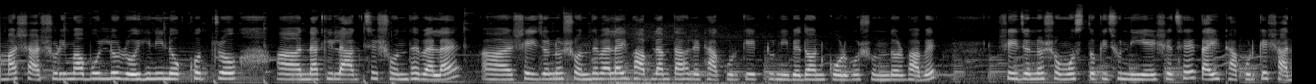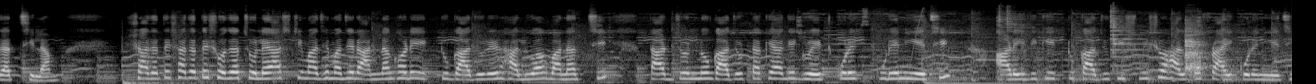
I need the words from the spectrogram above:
আমার শাশুড়ি মা বলল, রোহিণী নক্ষত্র নাকি লাগছে সন্ধেবেলায়? সেই জন্য সন্ধেবেলায় ভাবলাম তাহলে ঠাকুরকে একটু নিবেদন করব সুন্দরভাবে। সেই জন্য সমস্ত কিছু নিয়ে এসেছে, তাই ঠাকুরকে সাজাচ্ছিলাম। সাজাতে সাজাতে সোজা চলে আসছি, মাঝে মাঝে রান্নাঘরে একটু গাজরের হালুয়া বানাচ্ছি। তার জন্য গাজরটাকে আগে গ্রেট করে কুড়ে নিয়েছি। আর এইদিকে একটু কাজু কিশমিশও হালকা ফ্রাই করে নিয়েছি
